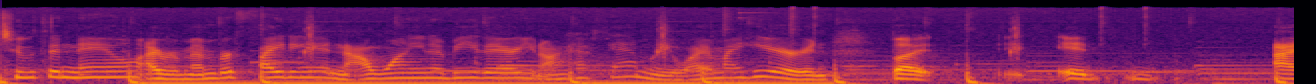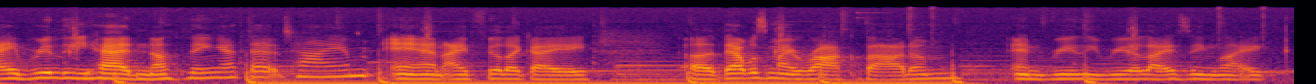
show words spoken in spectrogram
tooth and nail. I remember fighting it, not wanting to be there. You know, I have family. Why am I here? And but it, it I really had nothing at that time, and I feel like I uh, that was my rock bottom, and really realizing like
